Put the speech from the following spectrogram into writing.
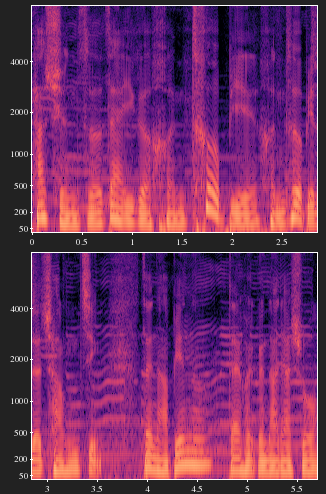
他选择在一个很特别、很特别的场景。在哪边呢？待会跟大家说。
